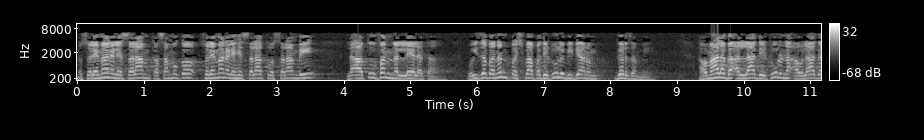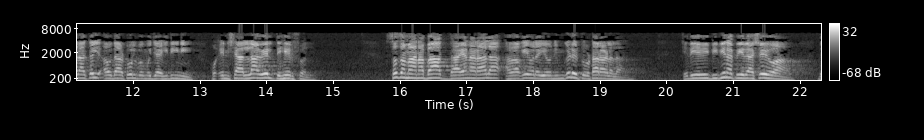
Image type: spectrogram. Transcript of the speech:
نو سليمان عليه السلام قسم کو سليمان عليه الصلاه والسلام به لا اطوفن الليله وې زبنن پشپا په دې ټولو بیبيانو ګرځم وي او مال به الله دې ټولو نه اولاد را کوي او دا ټول به مجاهدینی خو ان شاء الله ویل ته هیر شول څه زمانہ بعد داینه رااله هغه ول یو نیمګړی ټوټه راړله چې دی یوې بیبي نه پیدا شوی و د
